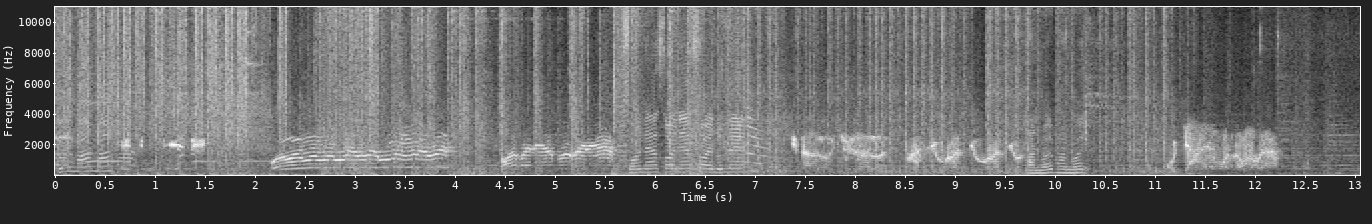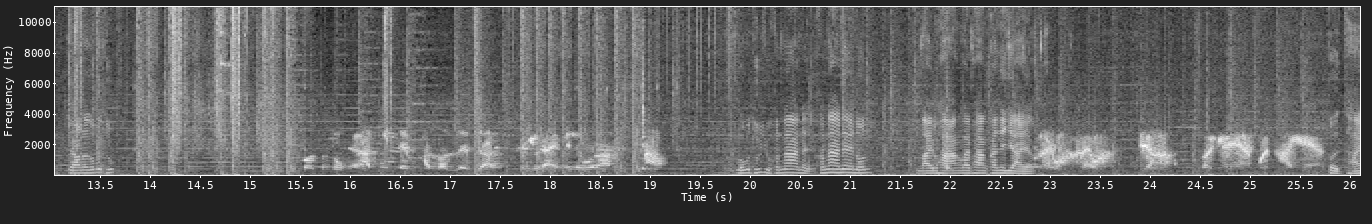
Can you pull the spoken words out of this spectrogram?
เฮ้ยมันมามาโอ้ยโอ้ยโอ้ยโอ้ยโอ้ยโอ้ยโอ้ยไปเนี่ยไปเนี่ยซอยแน่ซอยแน่ซอยนนท์แน่กินหน้ารถกินหน้ารถพันอยู่พันอยู่พันอยู่พันไว้พันไว้โอ้ยจ่ายหมดแล้วอะเพื่อนยาวเลยต้องบรรทุก รถบรรทุกขนาดทีเต็มคันรถเลยเพื่อนอยู่ไหนไม่รู้นะอ้าวรถบรรทุกอยู่ข้างหน้าเนี่ยข้างหน้าแน่นนท์ลายพรางลายพรางคันใหญ่ๆอะไหนวะไหนวะเดี๋ยวเปิดไงอะเปิดท้ายไงอะเปิดท้าย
